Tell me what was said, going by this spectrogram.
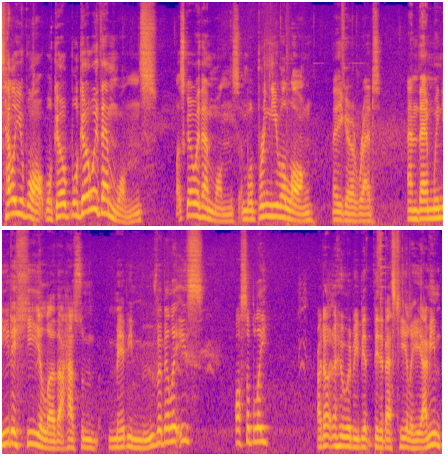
Tell you what, we'll go we'll go with them ones. Let's go with them ones, and we'll bring you along. There you go, Red. And then we need a healer that has some maybe move abilities, possibly. I don't know who would be, be the best healer here. I mean,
